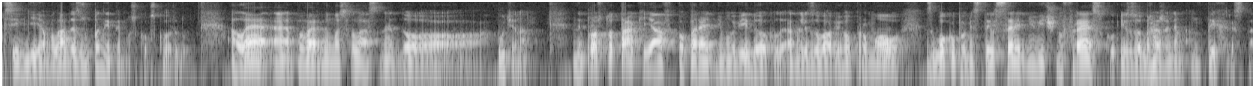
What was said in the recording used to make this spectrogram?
всім діям влади зупинити московську орду. Але е, повернемось власне до Путіна. Не просто так я в попередньому відео, коли аналізував його промову, збоку помістив середньовічну фреску із зображенням Антихриста.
